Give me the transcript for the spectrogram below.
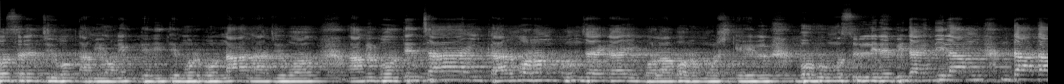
বছরের যুবক, আমি অনেক দেরিতে মরবো। না না, যুবক, আমি বলতে চাই, কার মরণ কোন জায়গায় বলা বড় মুশকিল। বহু মুসল্লিরে বিদায় দিলাম, দাদা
